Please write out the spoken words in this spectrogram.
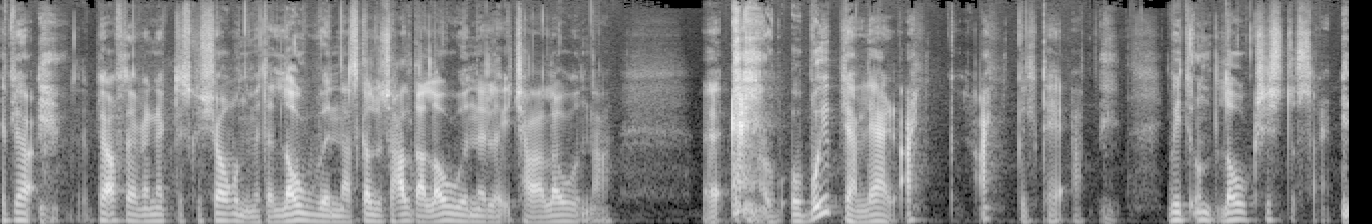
Jeg blir, jeg blir ofte en ekte diskusjon om loven, skal du så halda loven eller ikke halda loven. Og, og Bibelen lærer enkelt til at vi er under lov Kristus her.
